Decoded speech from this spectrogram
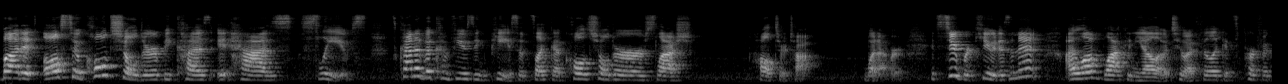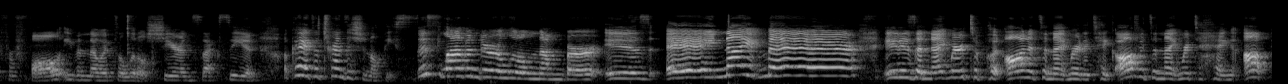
but it's also cold shoulder because it has sleeves It's kind of a confusing piece. It's like a cold shoulder slash halter top whatever. It's super cute, isn't it? I love black and yellow too. I feel like it's perfect for fall, even though it's a little sheer and sexy. And okay, it's a transitional piece. This lavender little number is a nightmare. It is a nightmare to put on. It's a nightmare to take off. It's a nightmare to hang up.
